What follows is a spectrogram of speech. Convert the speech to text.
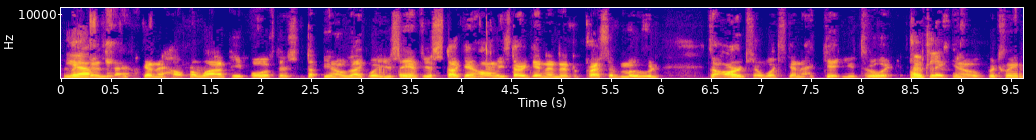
yeah. because that's going to help a lot of people if they're stu- you know like what you're saying if you're stuck at home you start getting in a depressive mood the arts are what's going to get you through it. Totally. You know between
